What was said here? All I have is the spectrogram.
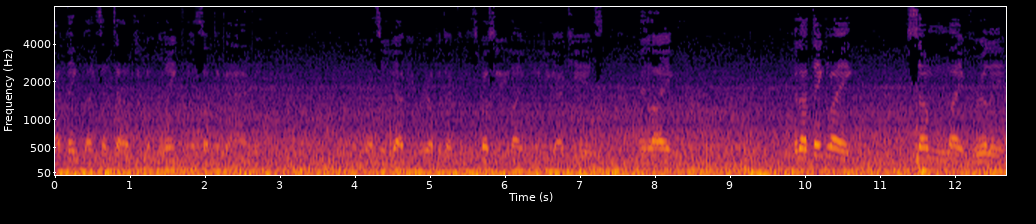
I think like sometimes you can blink and something can happen. You know, so you gotta be real protective, especially like when you got kids. And like, cause I think like something like really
